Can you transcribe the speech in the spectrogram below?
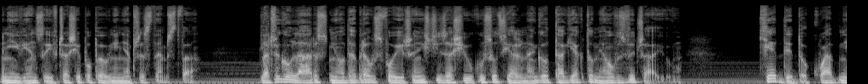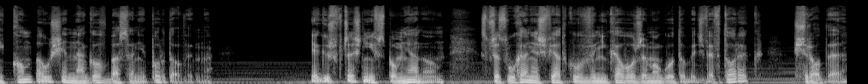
mniej więcej w czasie popełnienia przestępstwa? Dlaczego Lars nie odebrał swojej części zasiłku socjalnego tak, jak to miał w zwyczaju? Kiedy dokładnie kąpał się nago w basenie portowym? Jak już wcześniej wspomniano, z przesłuchania świadków wynikało, że mogło to być we wtorek, środę,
